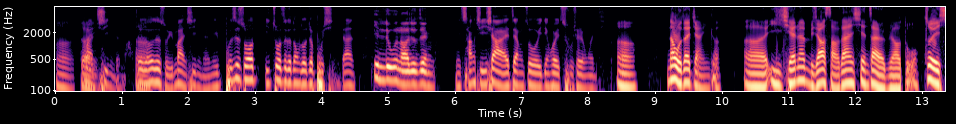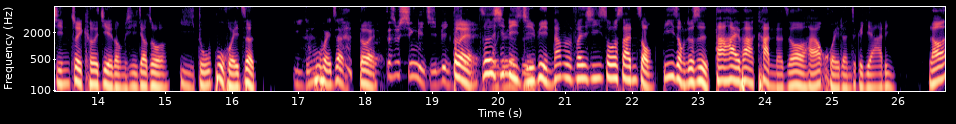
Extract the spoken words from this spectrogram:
嗯，对慢，性的嘛，嗯这都是属于慢性的。你不是说一做这个动作就不行，但一撸然后就这样。你长期下来这样做，一定会出现问题。嗯，那我再讲一个，呃，以前人比较少，但是现在人比较多。最新最科技的东西叫做已读不回症。已读不回症，对这是不是心理疾病？对，这是心理疾病。他们分析说三种，第一种就是他害怕看了之后还要回人这个压力，然后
